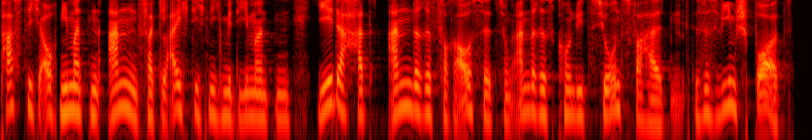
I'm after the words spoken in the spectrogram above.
Pass dich auch niemanden an, vergleich dich nicht mit jemanden. Jeder hat andere Voraussetzungen, anderes Konditionsverhalten. Das ist wie im Sport.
